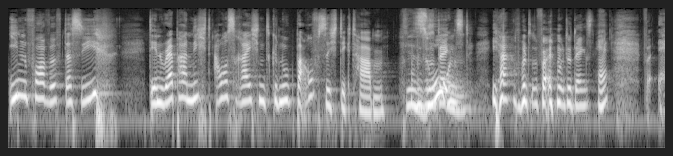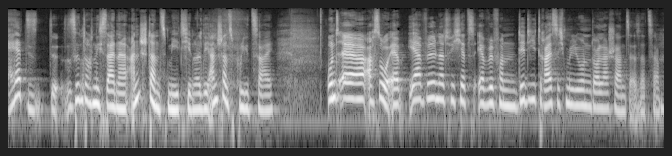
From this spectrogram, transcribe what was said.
ihnen vorwirft, dass sie den Rapper nicht ausreichend genug beaufsichtigt haben. Sohn? denkst, ja, du, vor allem, wo du denkst, hä? Hä? Die sind doch nicht seine Anstandsmädchen oder die Anstandspolizei. Und er, ach so, er, er will natürlich jetzt, er will von Diddy 30 Millionen Dollar Schadensersatz haben.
